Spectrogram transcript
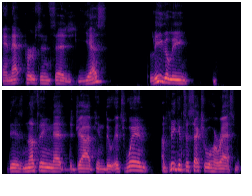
and that person says yes, legally, there's nothing that the job can do. It's when I'm speaking to sexual harassment.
